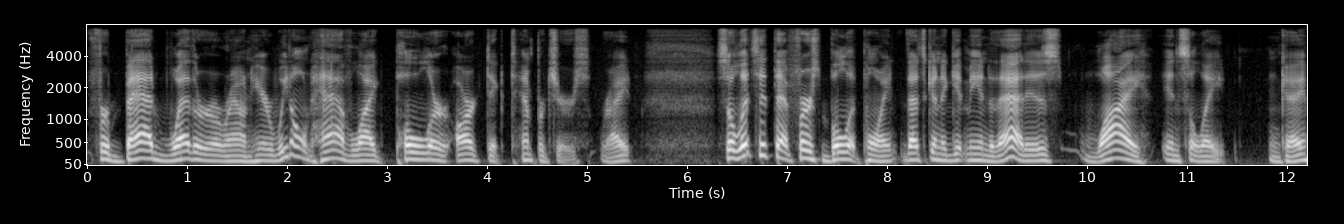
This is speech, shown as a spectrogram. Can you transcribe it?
for bad weather around here we don't have like polar arctic temperatures right? So let's hit that first bullet point that's going to get me into that is why insulate okay?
